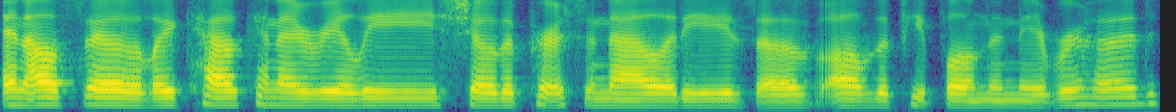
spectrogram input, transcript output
and also like how can I really show the personalities of all the people in the neighborhood.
